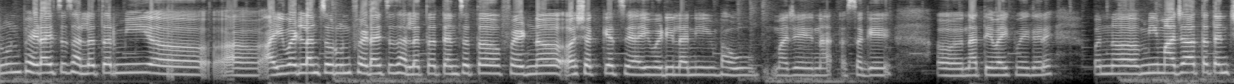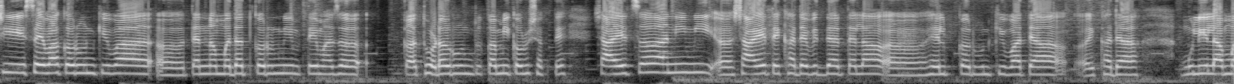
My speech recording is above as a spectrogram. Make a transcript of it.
ऋण फेडायचं झालं तर मी आई वडिलांचं ऋण फेडायचं झालं तर त्यांचं तर फेडणं अशक्यच आहे आई वडील आणि भाऊ माझे ना सगळे. नातेवाईक वगैरे. पण मी माझ्या आता त्यांची सेवा करून किंवा त्यांना मदत करून मी ते माझं क थोडं ऋण कमी करू शकते. शाळेचं आणि मी शाळेत एखाद्या विद्यार्थ्याला हेल्प करून किंवा त्या एखाद्या मुलीला म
